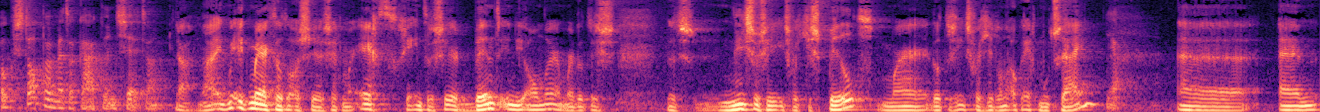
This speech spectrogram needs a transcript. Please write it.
ook stappen met elkaar kunt zetten. Ja, nou, ik, ik merk dat als je zeg maar, echt geïnteresseerd bent in die ander, maar dat is, dat is niet zozeer iets wat je speelt, maar dat is iets wat je dan ook echt moet zijn. Ja. Uh, En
